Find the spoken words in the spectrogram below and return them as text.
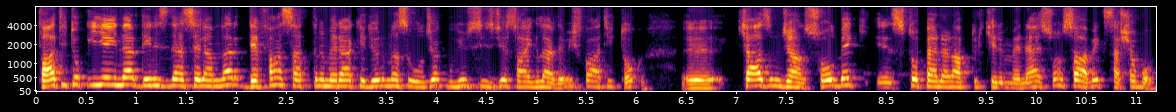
Fatih Tok iyi yayınlar. Denizli'den selamlar. Defans hattını merak ediyorum. Nasıl olacak? Bugün sizce saygılar demiş Fatih Tok. E, Kazımcan Solbek, e, stoperler Abdülkerim ve Nelson, Sabek, Saşa Boy.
